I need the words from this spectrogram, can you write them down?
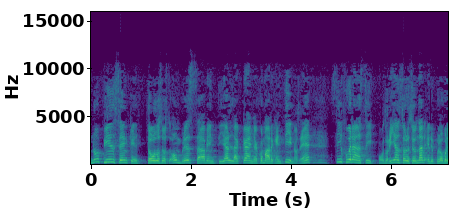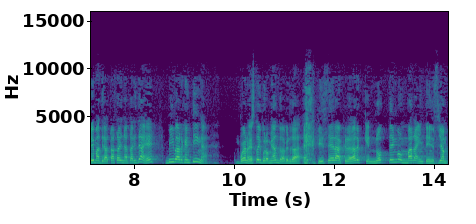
No piensen que todos los hombres saben tirar la caña como argentinos, ¿eh? Si fueran así, podrían solucionar el problema de la tasa de natalidad, ¿eh? ¡Viva Argentina! Bueno, estoy bromeando, la verdad. Quisiera aclarar que no tengo mala intención.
